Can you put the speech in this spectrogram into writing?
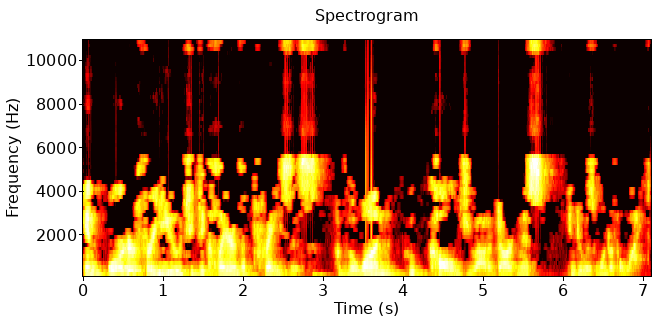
In order for you to declare the praises of the one who called you out of darkness into his wonderful light.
